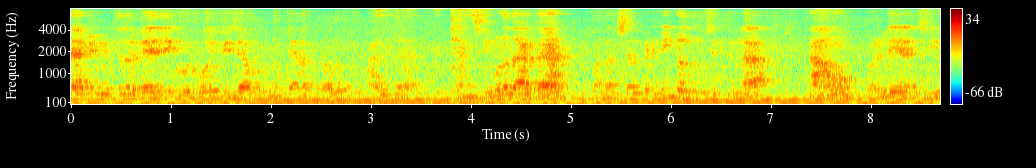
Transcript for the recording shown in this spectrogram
ಟೈಮಿಗೆ ಮುಟ್ಟಿದ್ರೆ ವೆರಿ ಗುಡ್ ಹೋಗಿ ಬಿಜಾಪುರ್ ಮುಟ್ಟಾರ ಅಂತ ಹೌದು ಹಂಗ ನಮ್ಮ ಜೀವನದಾಗ ಒಂದು ಅಕ್ಷರ ಕಡಿಮೆ ಕಲ್ತು ಚಿತ್ತಿಲ್ಲ ನಾವು ಒಳ್ಳೆಯ ಜೀವನವನ್ನ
